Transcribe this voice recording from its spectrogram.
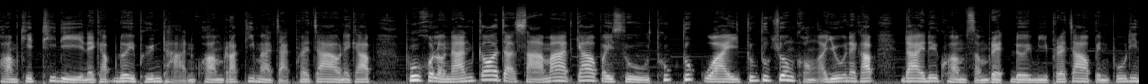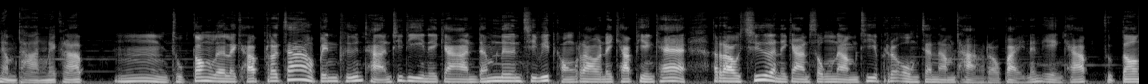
ความคิดที่ดีนะครับด้วยพื้นฐานความรักที่มาจากพระเจ้านะครับ ผู้คนเหล่านั้นก็จะสามารถก้าวไปสู่ทุกๆวัยทุกๆ ช่วงของอายุนะครับ ได้ด้วยความสำเร็จโดยมีพระเจ้าเป็นผู้ที่นำทางนะครับอืมถูกต้องเลยเลยครับ พระเจ้าเป็นพื้นฐานที่ดีในการดำเนินชีวิตของเรานะครับ เพียงแค่เราเชื่อในการทรงนำที่พระองค์จะนำทางเราไปนั่นเองครับ ถูกต้อง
